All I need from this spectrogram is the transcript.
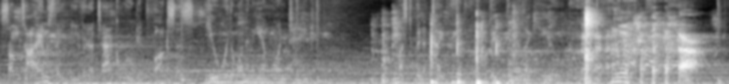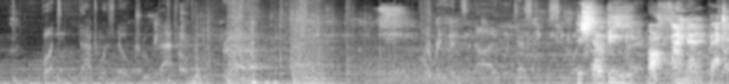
Sometimes they even attack wounded foxes. You were the one in the M1 tank? Must have been a tight fit for a big boy like you. But that was no true battle. The ravens and I were testing to see what this shall be our final battle.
